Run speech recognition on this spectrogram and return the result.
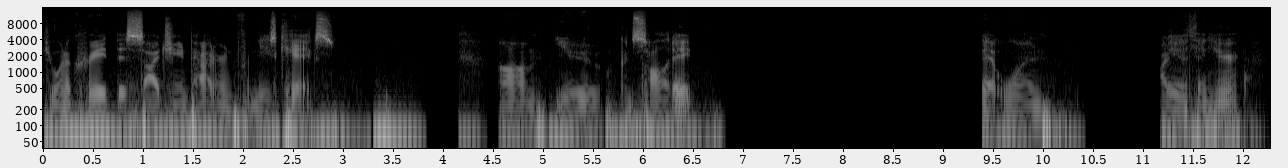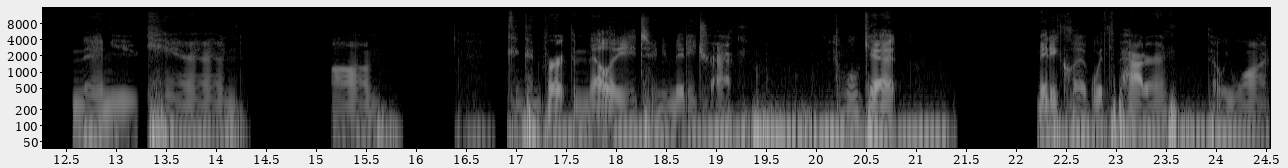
if you want to create this sidechain pattern from these kicks um, you consolidate get one audio thing here and then you can um, can convert the melody to a new MIDI track and we'll get MIDI clip with the pattern that we want.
